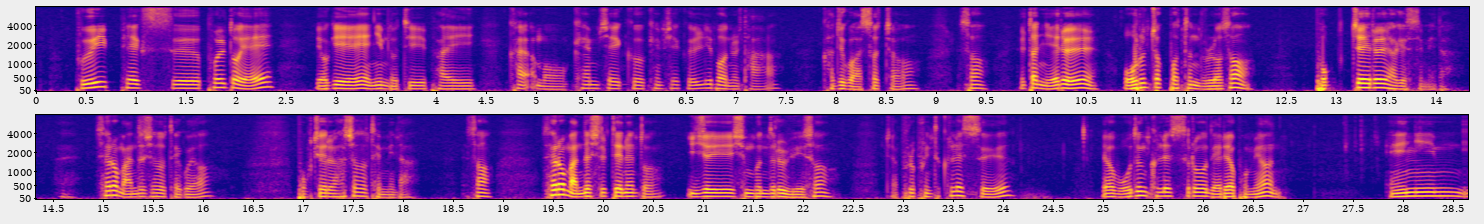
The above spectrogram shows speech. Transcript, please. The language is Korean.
VPX 폴더에 여기에 애님 노티파이 카, 뭐 캠쉐이크, 캠쉐이크 1, 2번을 다 가지고 왔었죠. 그래서 일단 얘를 오른쪽 버튼 눌러서 복제를 하겠습니다. 네, 새로 만드셔도 되고요. 복제를 하셔도 됩니다. 그래서 새로 만드실 때는 또 잊으신 분들을 위해서 자 블루프린트 클래스 여 모든 클래스로 내려보면 애님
